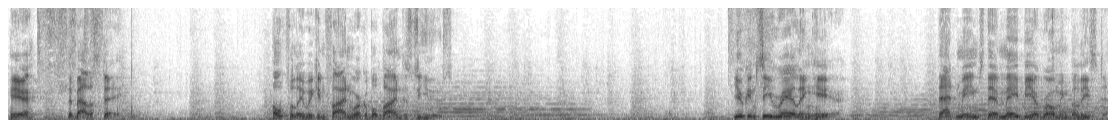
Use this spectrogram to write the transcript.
Here, the ballistae. Hopefully we can find workable binders to use. You can see railing here. That means there may be a roaming ballista.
